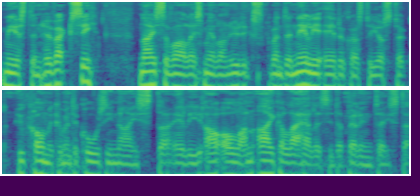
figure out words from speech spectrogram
miesten hyväksi. Näissä vaaleissa meillä on 94 ehdokasta, josta 36 naista, eli ollaan aika lähellä sitä perinteistä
